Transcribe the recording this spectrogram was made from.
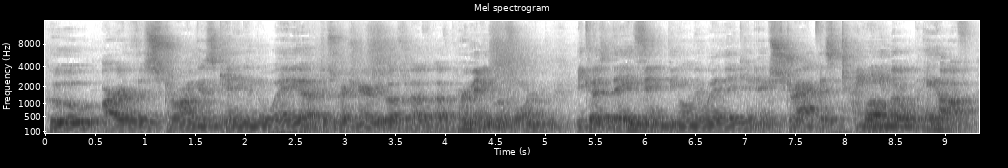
who are the strongest getting in the way of discretionary of, of, of permitting reform because they think the only way they can extract this tiny Well- little payoff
